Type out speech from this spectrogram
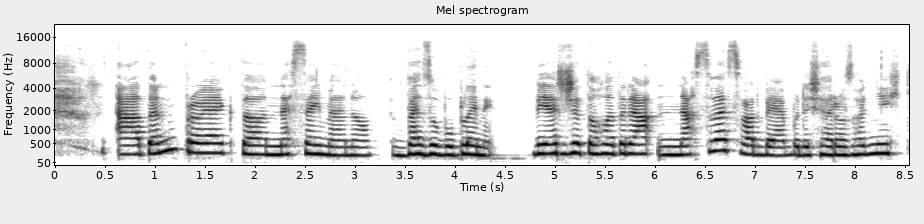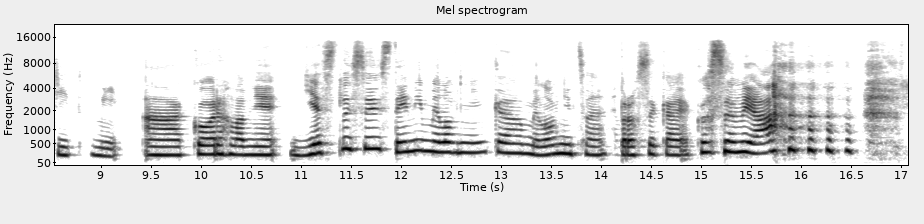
a ten projekt nese jméno Vezu bubliny. Věř, že tohle teda na své svatbě budeš rozhodně chtít mít. A kor hlavně, jestli jsi stejný milovník milovnice proseka, jako jsem já,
